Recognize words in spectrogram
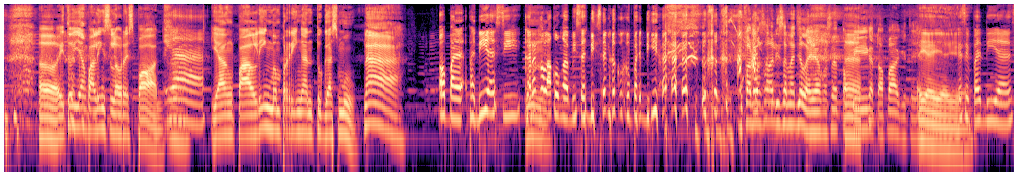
Oh, itu yang paling slow response. Ya. Yang paling memperingan tugasmu. Nah, Oh Pak Pak dia sih. Karena Hmm. kalau aku nggak bisa desain aku ke Pak dia. bukan masalah di sana aja lah ya, maksudnya topik atau apa gitu ya. Iya iya iya. Kasih Pak Dias.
